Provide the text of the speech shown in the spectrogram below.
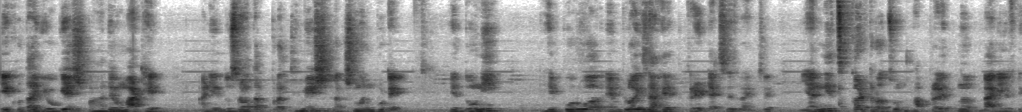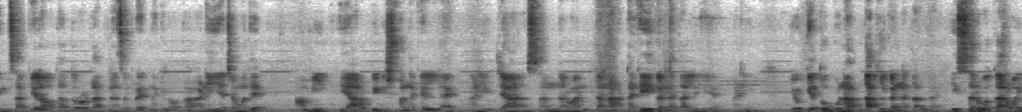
एक होता योगेश महादेव माठे आणि दुसरा होता प्रथमेश लक्ष्मण बुटे. हे दोन्ही हे पूर्व एम्प्लॉईज आहेत क्रेडिट ॲक्सिस बँकचे यांनीच कट रचून हा प्रयत्न बॅग लिफ्टिंगचा केला होता दरोड टाकण्याचा प्रयत्न केला होता. आणि याच्यामध्ये आम्ही हे आरोपी निष्पन्न केलेले आहे. आणि त्या संदर्भाने त्यांना अटकही करण्यात आलेली आहे. आणि योग्य तो गुन्हा दाखल करण्यात आलेला आहे. ही सर्व कारवाई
